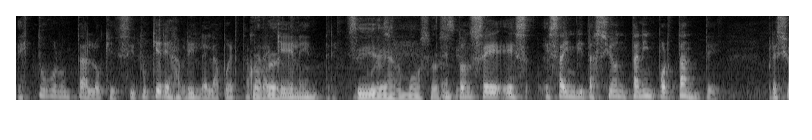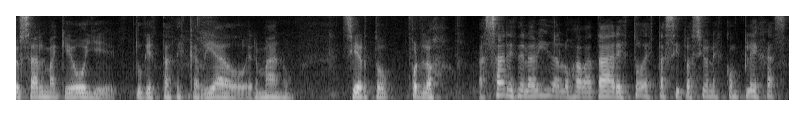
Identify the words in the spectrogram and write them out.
Es tu voluntad, lo que si tú quieres abrirle la puerta para que él entre. Sí, es hermoso. Entonces, es esa invitación tan importante, preciosa alma que oye, tú que estás descarriado, hermano, ¿cierto? Por los azares de la vida, los avatares, todas estas situaciones complejas,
